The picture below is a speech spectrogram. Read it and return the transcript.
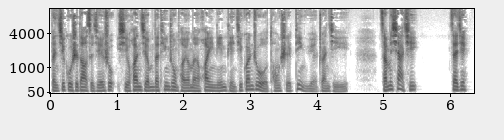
本期故事到此结束。喜欢节目的听众朋友们，欢迎您点击关注，同时订阅专辑。咱们下期再见。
